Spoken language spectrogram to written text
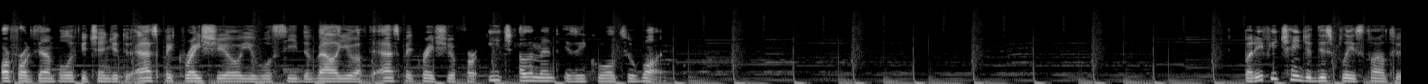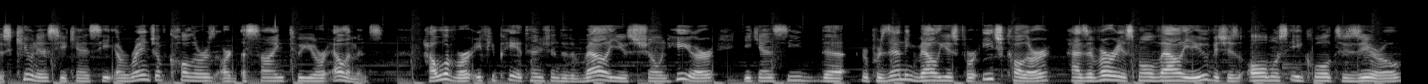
Or for example, if you change it to aspect ratio, you will see the value of the aspect ratio for each element is equal to 1. But if you change the display style to skewness, you can see a range of colors are assigned to your elements. However, if you pay attention to the values shown here, you can see the representing values for each color has a very small value which is almost equal to zero.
